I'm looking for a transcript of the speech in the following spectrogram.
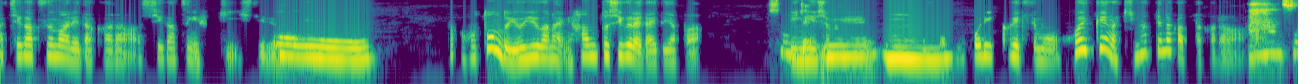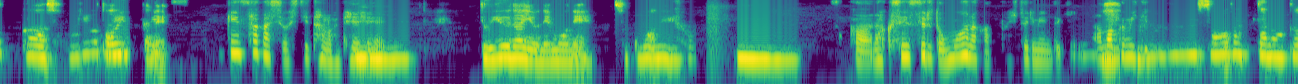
8月生まれだから4月に復帰してるので。なんかほとんど余裕がないね。半年ぐらいだいたいやっぱ、そうだよね。うん。残り1ヶ月でもう保育園が決まってなかったから、ああ、そっか。それは大保育変だね。園探しをしてたので、うん余裕ないよね、もうね。そこはね。そううん。そっか、落選すると思わなかった、一人目の時に。甘く見て、う4んそうだったのか。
